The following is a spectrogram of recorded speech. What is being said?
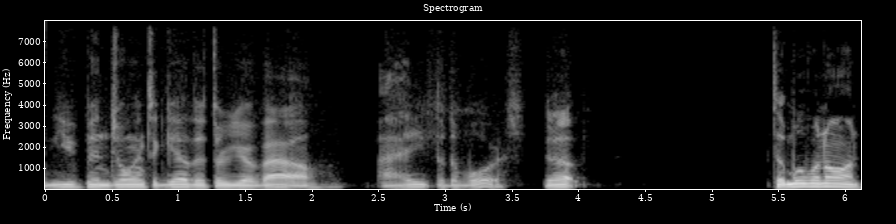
You've been joined together through your vow. I hate the divorce. Yep. So moving on,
